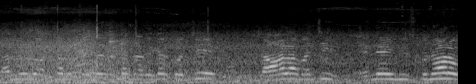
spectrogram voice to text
తల్లులు అక్కలు పిల్లలందరూ నా దగ్గరకు వచ్చి చాలా మంచి నిర్ణయం తీసుకున్నారు.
